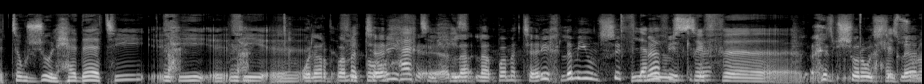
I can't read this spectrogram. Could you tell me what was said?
التوجه الحداثي نعم. في نعم. في ولربما التاريخ لربما التاريخ لم ينصف لم ما ينصف آه، حزب الشورى والاستقلال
